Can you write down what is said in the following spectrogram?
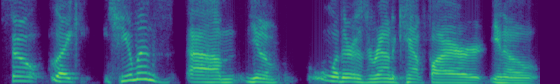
So, like humans, um, you know, whether it was around a campfire, you know,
